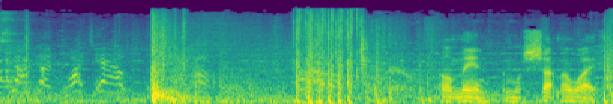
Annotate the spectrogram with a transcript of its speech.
Shotgun, watch out! Oh man, almost shot my wife.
